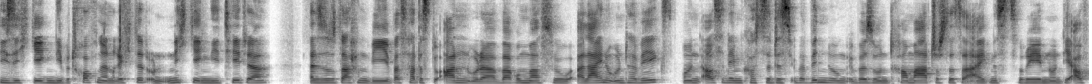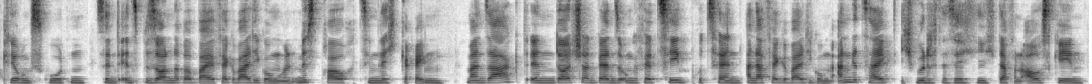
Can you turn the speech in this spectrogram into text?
die sich gegen die Betroffenen richtet und nicht gegen die Täter. Also so Sachen wie, was hattest du an oder warum warst du alleine unterwegs? Und außerdem kostet es Überwindung, über so ein traumatisches Ereignis zu reden. Und die Aufklärungsquoten sind insbesondere bei Vergewaltigung und Missbrauch ziemlich gering. Man sagt, in Deutschland werden so ungefähr 10 Prozent aller Vergewaltigungen angezeigt. Ich würde tatsächlich davon ausgehen,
